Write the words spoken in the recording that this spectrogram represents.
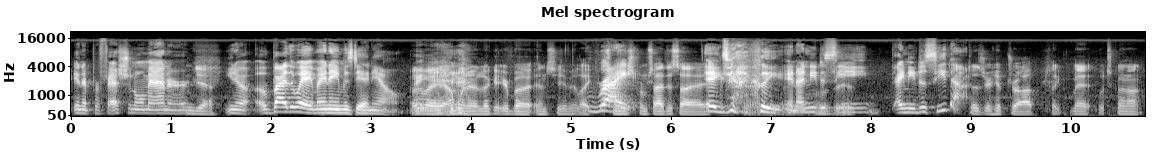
in a professional manner." Yeah. You know. Oh, by the way, my name is Danielle. By the way, I'm gonna look at your butt and see if it like Right. swings from side to side. exactly, and I need to see. I need to see that. Does your hip drop? Like, what's going on?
